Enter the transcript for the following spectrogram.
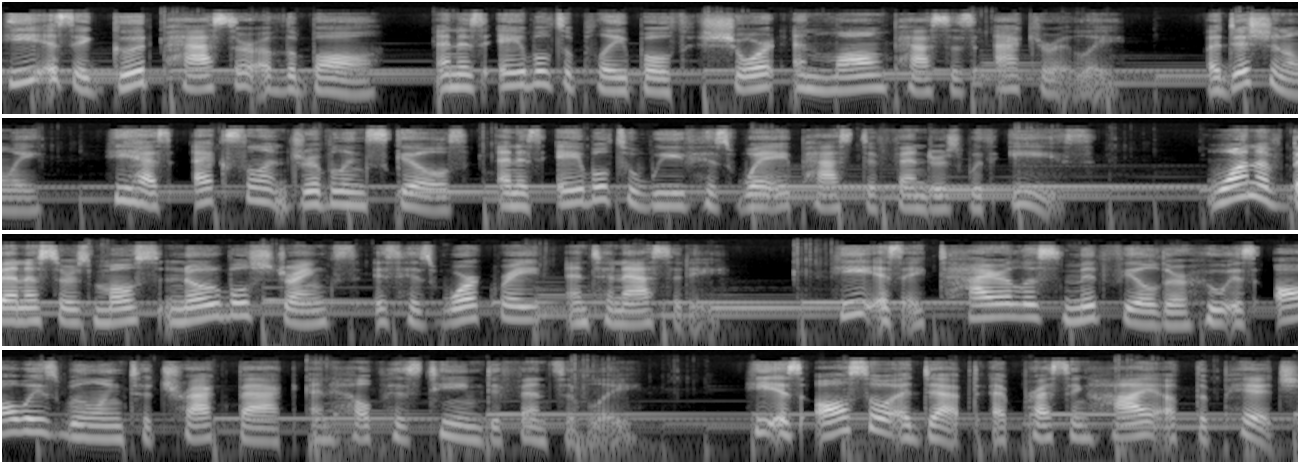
He is a good passer of the ball and is able to play both short and long passes accurately. Additionally, he has excellent dribbling skills and is able to weave his way past defenders with ease. One of Bennacer's most notable strengths is his work rate and tenacity. He is a tireless midfielder who is always willing to track back and help his team defensively. He is also adept at pressing high up the pitch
